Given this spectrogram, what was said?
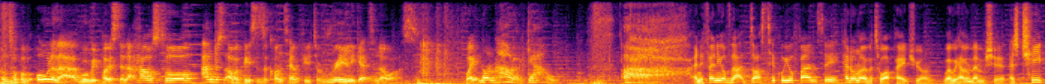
On top of all of that, we'll be posting a house tour and just other pieces of content for you to really get to know us. Wait, not now though, get out. Ah, and if any of that does tickle your fancy, head on over to our Patreon, where we have a membership as cheap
